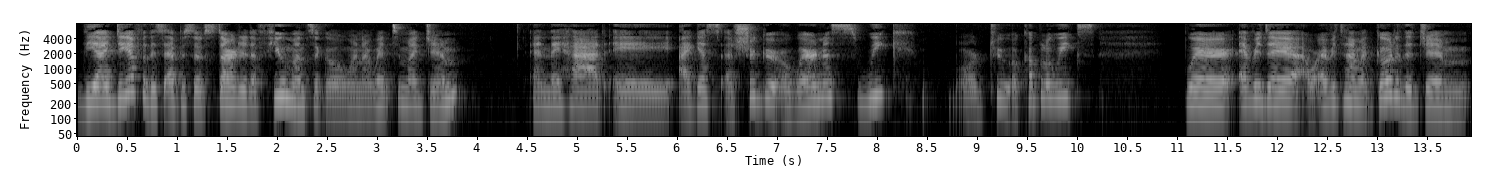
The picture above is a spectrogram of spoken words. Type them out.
The idea for this episode started a few months ago when I went to my gym and they had a I guess a sugar awareness week or two a couple of weeks where every day or every time I'd go to the gym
